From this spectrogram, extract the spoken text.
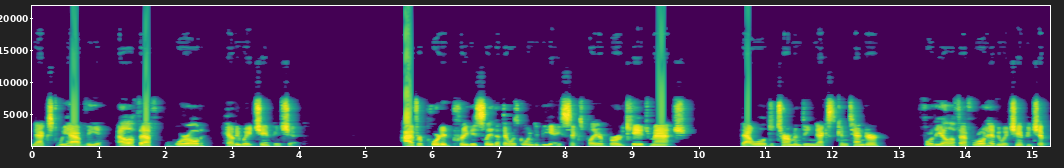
Next, we have the LFF World Heavyweight Championship. I've reported previously that there was going to be a six player birdcage match that will determine the next contender for the LFF World Heavyweight Championship.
